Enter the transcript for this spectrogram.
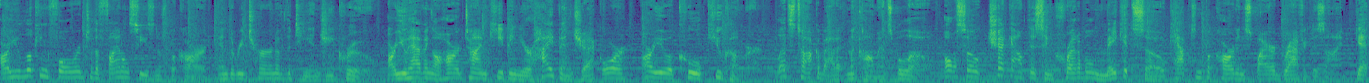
Are you looking forward to the final season of Picard and the return of the TNG crew? Are you having a hard time keeping your hype in check, or are you a cool cucumber? Let's talk about it in the comments below. Also, check out this incredible Make It So Captain Picard inspired graphic design. Get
